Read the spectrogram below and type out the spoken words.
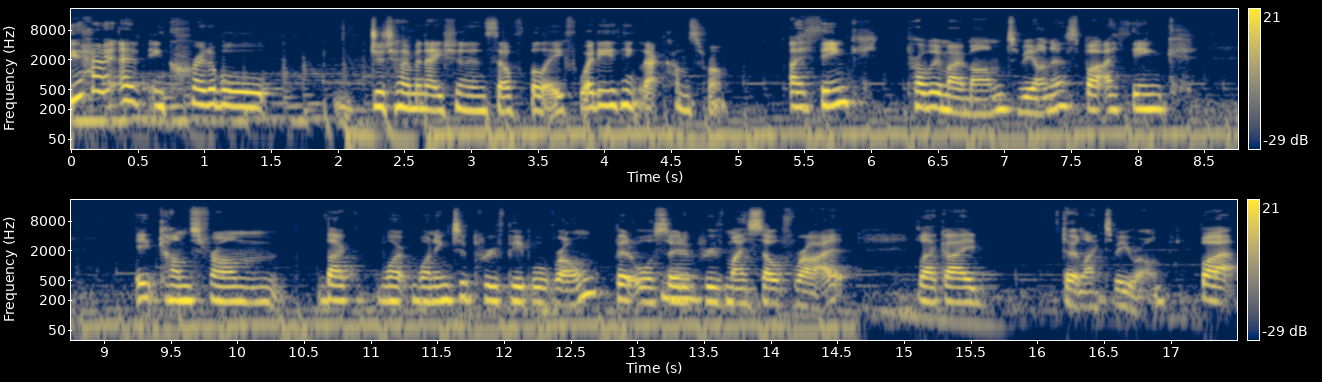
You have an incredible determination and self belief. Where do you think that comes from? I think probably my mum, to be honest, but I think it comes from like wanting to prove people wrong, but also yeah. to prove myself right. Like I don't like to be wrong, but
